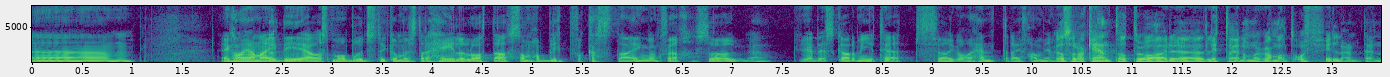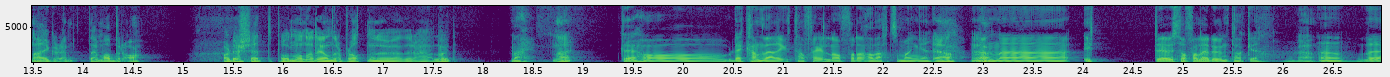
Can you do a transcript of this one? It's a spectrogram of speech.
Eh, jeg har gjerne ideer og små bruddstykker, men hvis det er hele låter som har blitt forkasta en gang før, så Ja. ja, det skal det mye til før jeg går og henter dem fram igjen. Ja, så det har ikke hendt at du har uh, lytta gjennom noe gammelt? Å, filler'n, den har jeg glemt. Den var bra. Har det skjedd på noen av de andre platene du, dere har lagd? Nei. Nei? Det, har, det kan være jeg tar feil nå, for det har vært så mange. Ja, ja. Men uh, it, det, i så fall er det unntaket. Ja. Uh, det,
